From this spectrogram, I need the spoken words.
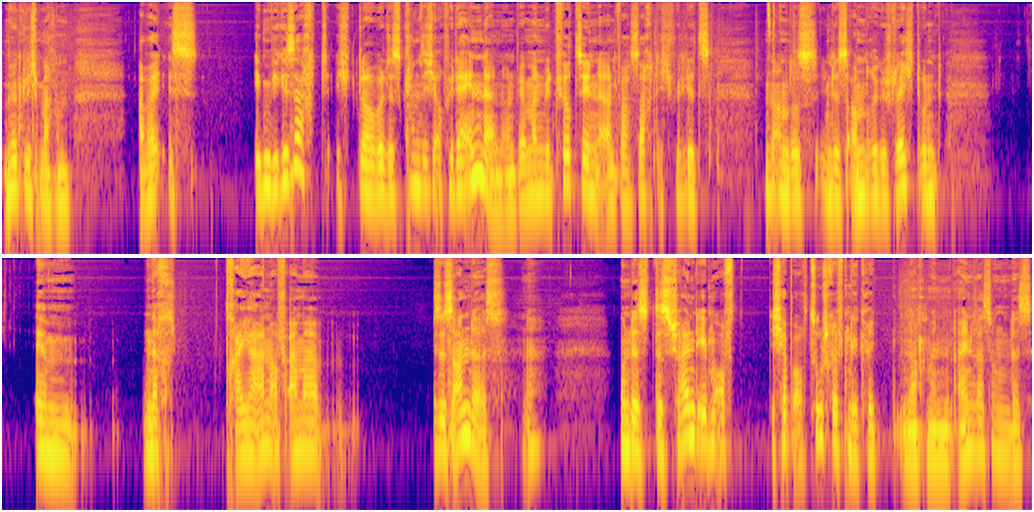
möglich machen. Aber es eben wie gesagt, ich glaube, das kann sich auch wieder ändern. Und wenn man mit 14 einfach sagt, ich will jetzt ein anderes, in das andere Geschlecht und ähm, nach drei Jahren auf einmal ist es anders. Ne? Und das, das scheint eben oft, ich habe auch Zuschriften gekriegt nach meinen Einlassungen, dass,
